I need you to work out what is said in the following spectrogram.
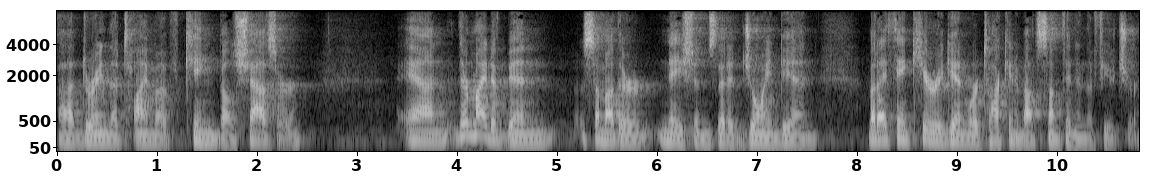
uh, during the time of King Belshazzar. And there might have been some other nations that had joined in. But I think here again, we're talking about something in the future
